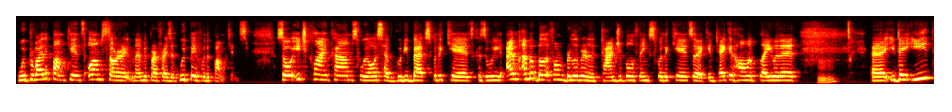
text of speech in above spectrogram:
We provide the pumpkins. Oh, I'm sorry. Let me paraphrase it. We pay for the pumpkins. So each client comes. We always have goodie bags for the kids because we. I'm, I'm a firm believer in the tangible things for the kids, so they can take it home and play with it. Mm-hmm. Uh, they eat.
